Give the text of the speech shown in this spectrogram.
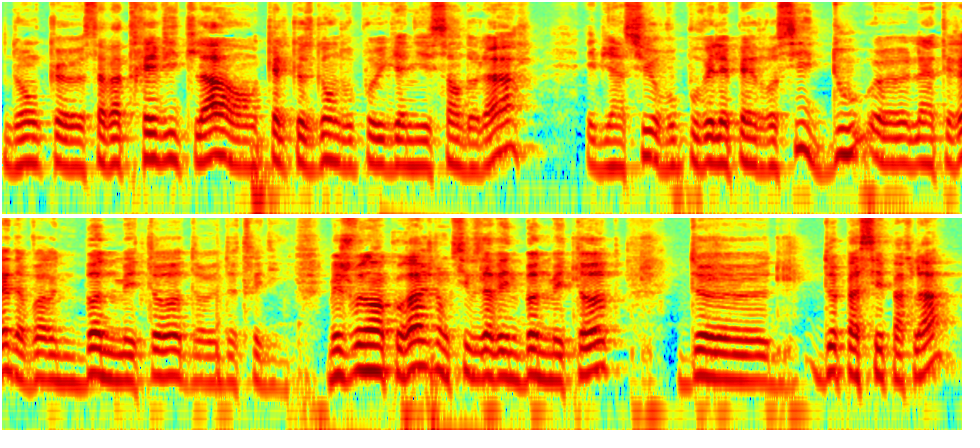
donc euh, ça va très vite là en quelques secondes vous pouvez gagner 100 dollars et bien sûr vous pouvez les perdre aussi d'où euh, l'intérêt d'avoir une bonne méthode de trading. Mais je vous encourage donc si vous avez une bonne méthode de, de passer par là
